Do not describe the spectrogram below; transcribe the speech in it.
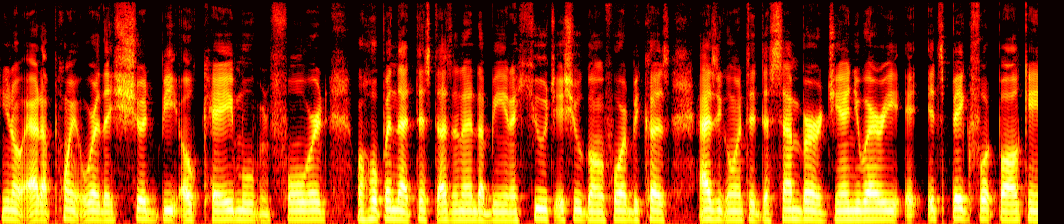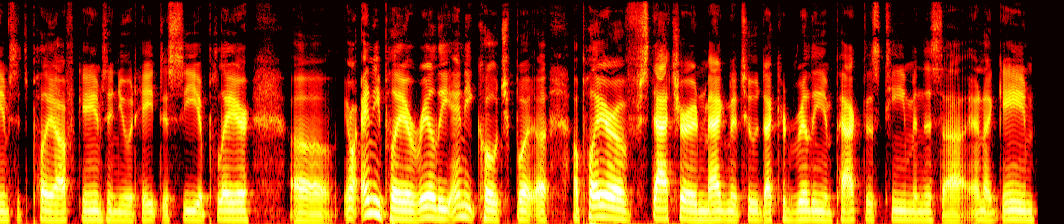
you know, at a point where they should be okay moving forward. We're hoping that this doesn't end up being a huge issue going forward because as you go into December, January, it, it's big football games, it's playoff games, and you would hate to see a player, uh, you know, any player really, any coach, but a, a player of stature and magnitude that could really impact this team in this uh, in a game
